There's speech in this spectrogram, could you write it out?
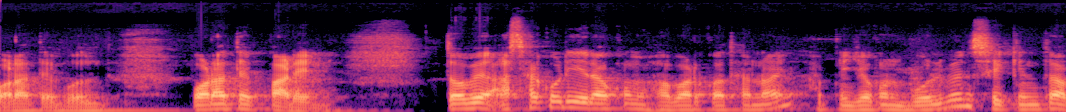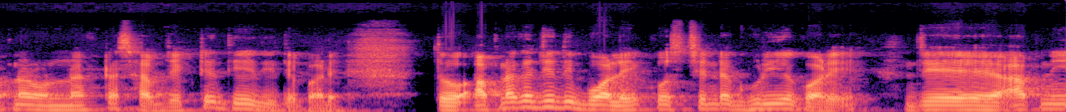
পড়াতে বল, পড়াতে পারেন। তবে আশা করি এরকম হবার কথা নয়। আপনি যখন বলবেন, সে কিন্তু আপনার অন্য একটা সাবজেক্টে দিয়ে দিতে পারে। তো আপনাকে যদি বলে কোশ্চেনটা ঘুরিয়ে করে, যে আপনি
